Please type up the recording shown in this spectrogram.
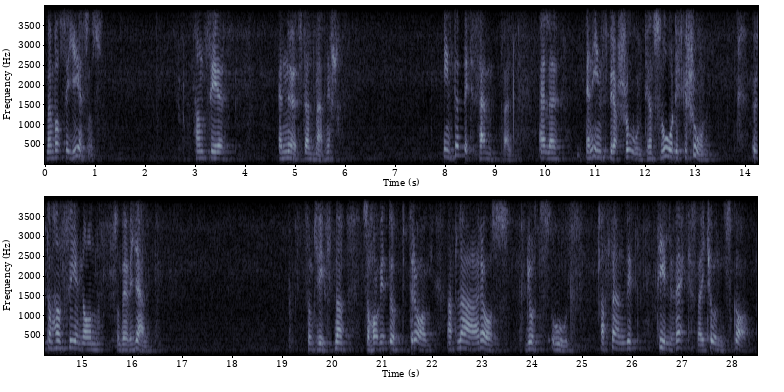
Men vad ser Jesus? Han ser en nödställd människa. Inte ett exempel eller en inspiration till en svår diskussion. Utan han ser någon som behöver hjälp. Som kristna så har vi ett uppdrag att lära oss Guds ord. Att ständigt tillväxa i kunskap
